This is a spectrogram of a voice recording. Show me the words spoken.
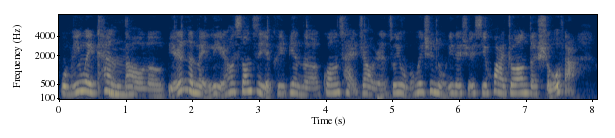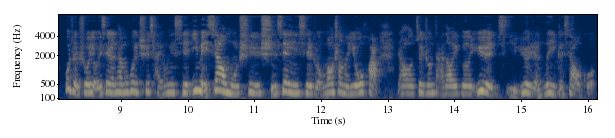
我们因为看到了别人的美丽，然后希望自己也可以变得光彩照人，所以我们会去努力的学习化妆的手法，或者说有一些人他们会去采用一些医美项目去实现一些容貌上的优化，然后最终达到一个悦己悦人的一个效果。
